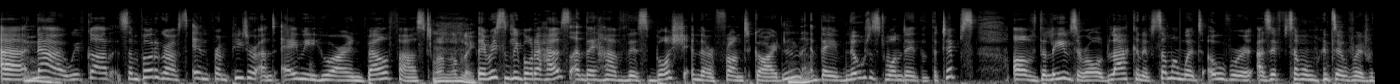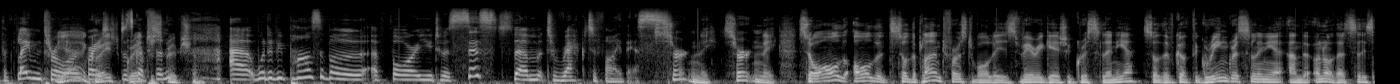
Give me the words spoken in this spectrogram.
Uh, now, we've got some photographs in from Peter and Amy who are in Belfast. Oh, lovely. They recently bought a house and they have this bush in their front garden. Mm-hmm. They've noticed one day that the tips of the leaves are all black, and if someone went over it, as if someone went over it with a flamethrower, Yeah, great, great- great description. description. Uh, would it be possible uh, for you to assist them to rectify this? Certainly, certainly. So all all the so the plant first of all is variegated griselinia. So they've got the green griselinia and the oh no that's it's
